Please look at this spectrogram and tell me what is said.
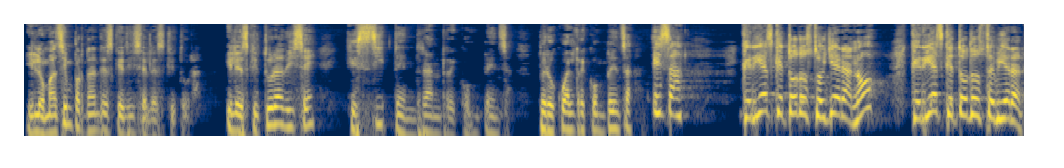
Y lo más importante es que dice la escritura. Y la escritura dice que sí tendrán recompensa. Pero ¿cuál recompensa? Esa. Querías que todos te oyeran, ¿no? Querías que todos te vieran.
